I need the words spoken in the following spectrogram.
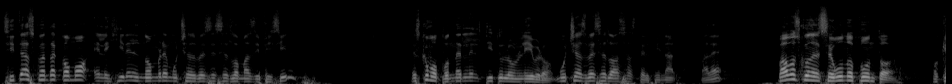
Si te das cuenta cómo elegir el nombre muchas veces es lo más difícil? Es como ponerle el título a un libro. Muchas veces lo haces hasta el final, ¿vale? Vamos con el segundo punto, ¿ok?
